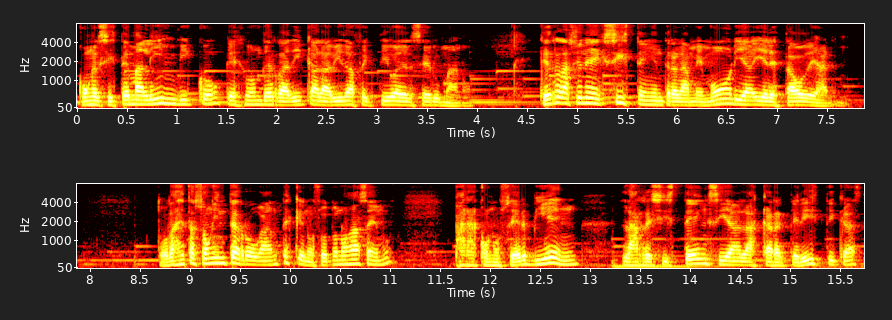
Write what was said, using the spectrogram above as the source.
con el sistema límbico, que es donde radica la vida afectiva del ser humano? ¿Qué relaciones existen entre la memoria y el estado de ánimo? Todas estas son interrogantes que nosotros nos hacemos para conocer bien la resistencia, las características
